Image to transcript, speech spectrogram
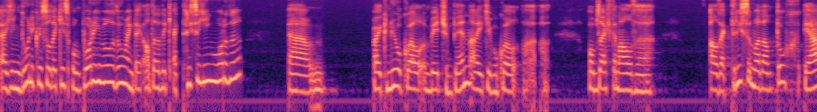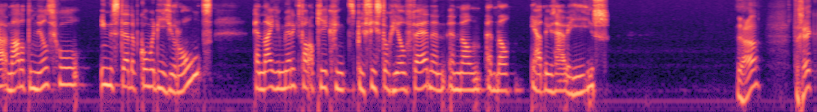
ging doen. Ik wist wel dat ik iets op een podium wilde doen, maar ik dacht altijd dat ik actrice ging worden. Ehm waar ik nu ook wel een beetje ben. Allee, ik heb ook wel opdrachten als, als actrice, maar dan toch ja, na de toneelschool in de stand-up comedy gerold. En dan gemerkt van, oké, ik vind het precies toch heel fijn. En, en, dan, en dan, ja, nu zijn we hier. Ja, te gek.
